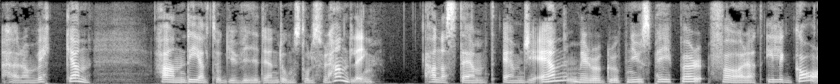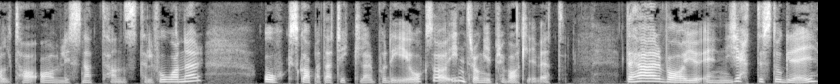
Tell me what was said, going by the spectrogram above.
härom veckan. Han deltog ju vid en domstolsförhandling. Han har stämt MGN, Mirror Group Newspaper, för att illegalt ha avlyssnat hans telefoner och skapat artiklar på det och också intrång i privatlivet. Det här var ju en jättestor grej.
